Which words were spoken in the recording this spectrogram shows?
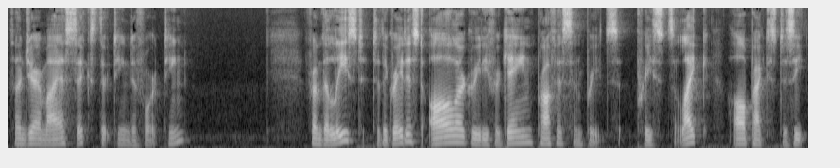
So in Jeremiah 6 13 to 14, from the least to the greatest, all are greedy for gain, prophets and priests, priests alike, all practice deceit.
